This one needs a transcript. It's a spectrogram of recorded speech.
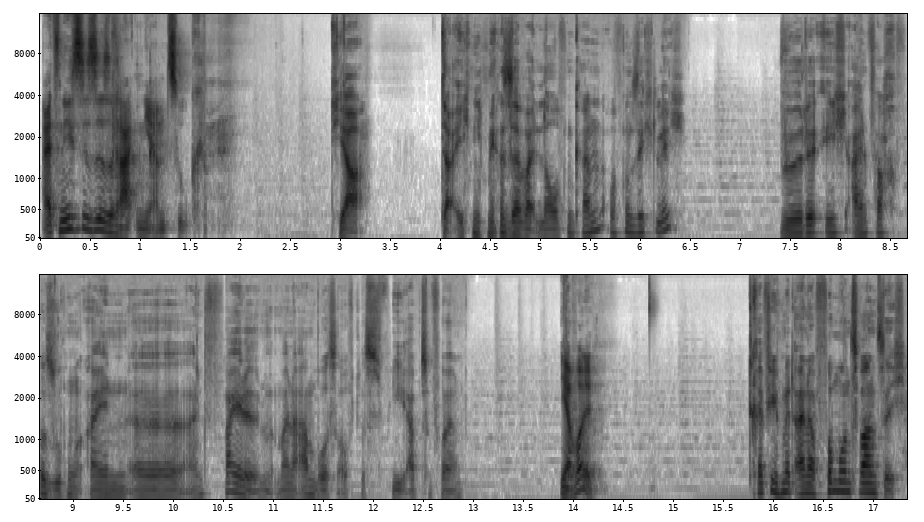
Als nächstes ist Ragni am Zug. Tja, da ich nicht mehr sehr weit laufen kann, offensichtlich, würde ich einfach versuchen, ein, äh, ein Pfeil mit meiner Armbrust auf das Vieh abzufeuern. Jawohl. Treffe ich mit einer 25.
